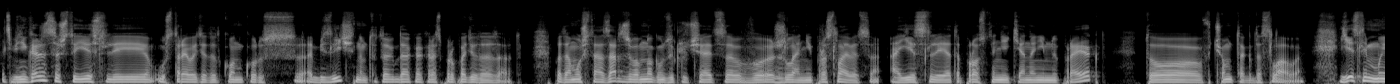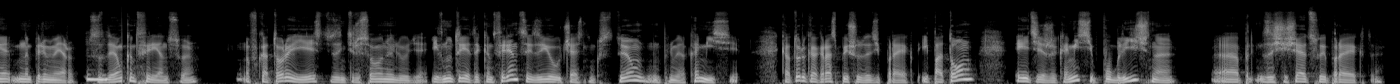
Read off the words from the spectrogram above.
А тебе не кажется, что если устраивать этот конкурс обезличенным, то тогда как раз пропадет азарт? Потому что азарт же во многом заключается в желании прославиться. А если это просто некий анонимный проект, то в чем тогда слава? Если мы, например, создаем конференцию, в которой есть заинтересованные люди. И внутри этой конференции из ее участников создаем, например, комиссии, которые как раз пишут эти проекты. И потом эти же комиссии публично Э, защищают свои проекты.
